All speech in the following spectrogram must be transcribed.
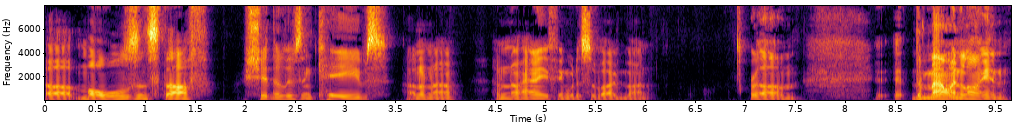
uh, moles and stuff. Shit that lives in caves. I don't know. I don't know how anything would have survived that. Um, the mountain lion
